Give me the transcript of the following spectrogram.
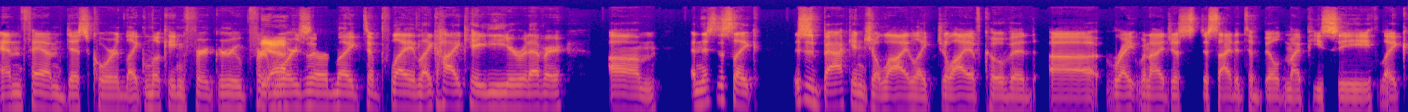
MFAM Discord, like looking for a group for Yeah. Warzone, like to play like high KD or whatever. Um, and this is like this is back in July, like July of COVID, uh, right when I just decided to build my PC, like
